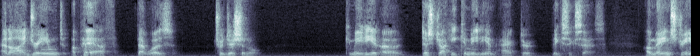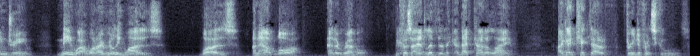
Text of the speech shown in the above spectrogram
And I dreamed a path that was traditional. Comedian, uh, disc jockey, comedian, actor, big success. A mainstream dream. Meanwhile, what I really was, was an outlaw and a rebel because I had lived that kind of life. I got kicked out of three different schools.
